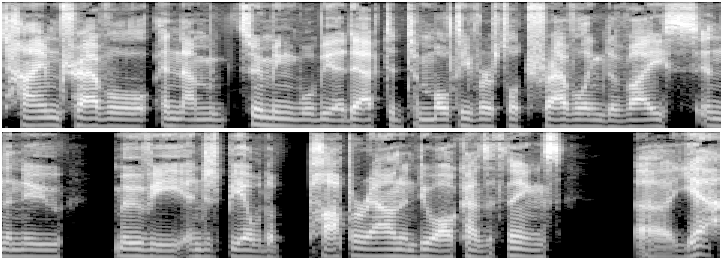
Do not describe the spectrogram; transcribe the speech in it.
time travel, and I'm assuming will be adapted to multiversal traveling device in the new movie, and just be able to pop around and do all kinds of things. Uh, yeah,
